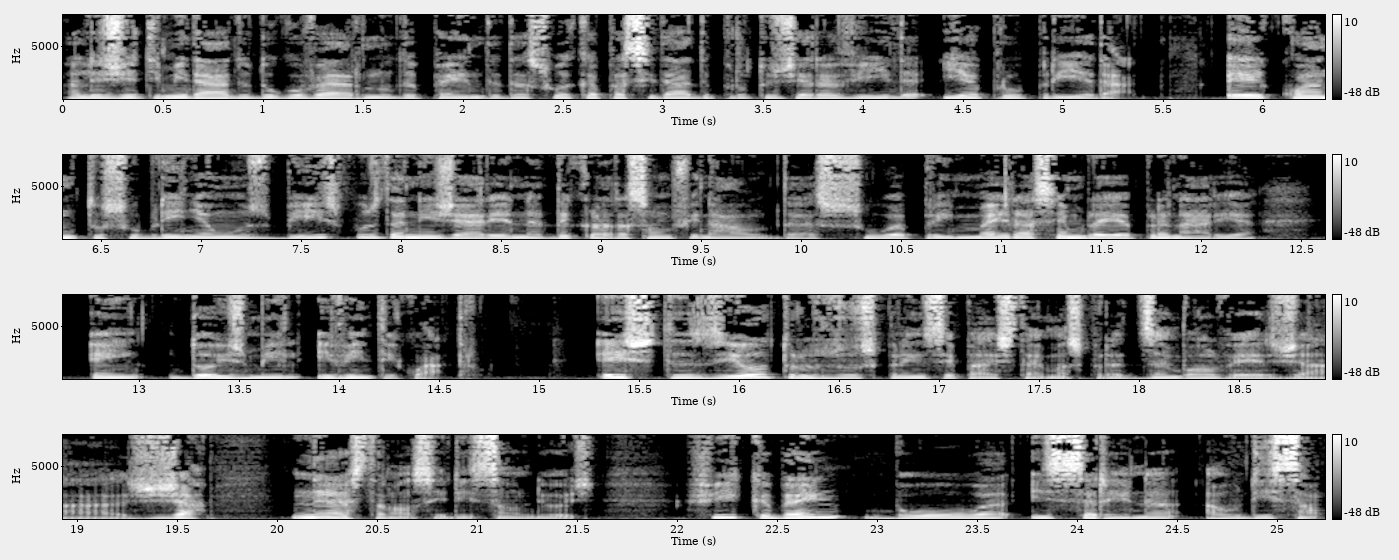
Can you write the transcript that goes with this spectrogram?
A legitimidade do governo depende da sua capacidade de proteger a vida e a propriedade. É quanto sublinham os bispos da Nigéria na declaração final da sua primeira Assembleia Plenária em 2024. Estes e outros os principais temas para desenvolver já já nesta nossa edição de hoje. Fique bem, boa e serena audição.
